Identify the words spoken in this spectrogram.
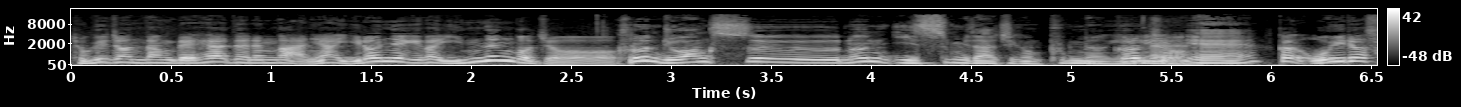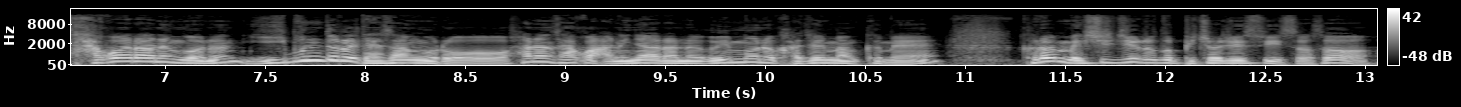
조기 전당대 해야 되는 거 아니야? 이런 얘기가 있는 거죠. 그런 뉘앙스는 있습니다. 지금 분명히. 그렇죠. 예. 그러니까 오히려 사과라는 거는 이분들을 대상으로 하는 사과 아니냐라는 의문을 가질 만큼의 그런 메시지로도 비춰질 수 있어서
